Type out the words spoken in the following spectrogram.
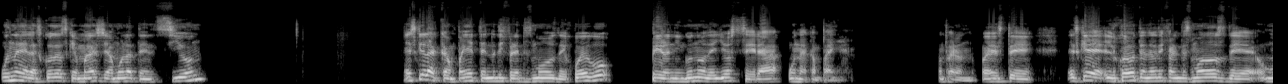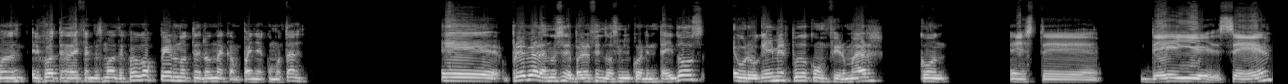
una de las cosas que más llamó la atención es que la campaña tendrá diferentes modos de juego, pero ninguno de ellos será una campaña. Perdón, este, es que el juego tendrá diferentes modos de, el juego tendrá diferentes modos de juego, pero no tendrá una campaña como tal. Eh, previo al anuncio de Battlefield 2042, Eurogamer pudo confirmar con este DICE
